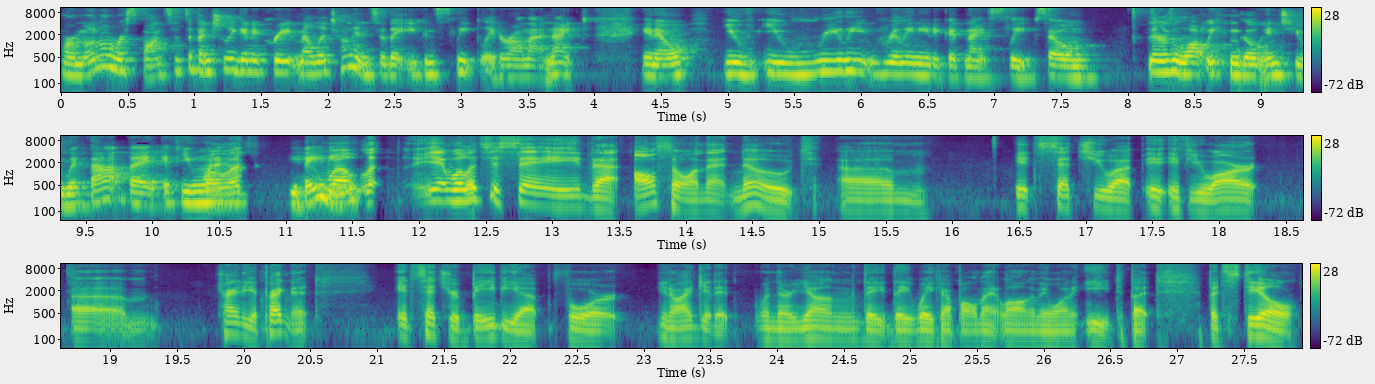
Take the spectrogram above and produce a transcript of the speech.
hormonal response that's eventually going to create melatonin so that you can sleep later on that night. You know, you you really really need a good night's sleep. So, there's a lot we can go into with that, but if you want Well, to a baby, Well, let, yeah. Well, let's just say that also on that note, um, it sets you up if you are um, trying to get pregnant. It sets your baby up for you know. I get it. When they're young, they they wake up all night long and they want to eat, but but still,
